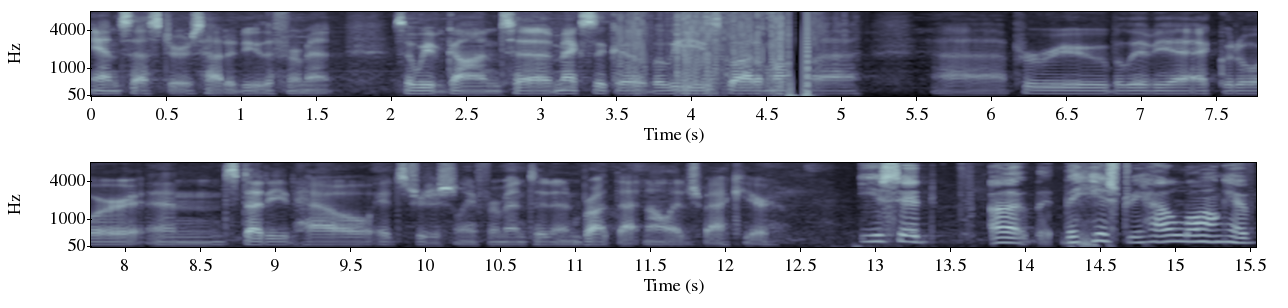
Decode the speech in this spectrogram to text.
ancestors how to do the ferment. So we've gone to Mexico, Belize, Guatemala, uh, Peru, Bolivia, Ecuador, and studied how it's traditionally fermented and brought that knowledge back here. You said uh, the history. How long have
